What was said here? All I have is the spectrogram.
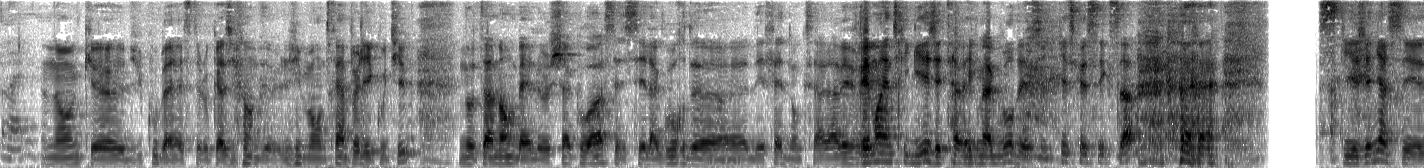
Ouais. donc euh, du coup bah, c'était l'occasion de lui montrer un peu les coutumes, notamment bah, le chakoa, c'est la gourde euh, des fêtes, donc ça l'avait vraiment intrigué, j'étais avec ma gourde et elle s'est dit qu'est-ce que c'est que ça? Ce qui est génial, c'est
